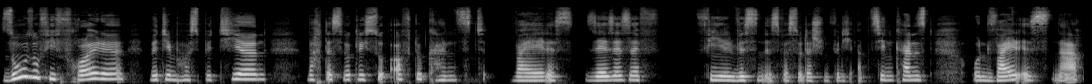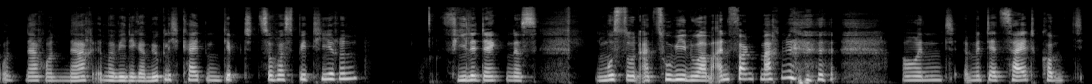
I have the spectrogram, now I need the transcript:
so, so viel Freude mit dem Hospitieren. Mach das wirklich so oft du kannst, weil das sehr, sehr, sehr viel Wissen ist, was du da schon für dich abziehen kannst und weil es nach und nach und nach immer weniger Möglichkeiten gibt zu hospitieren. Viele denken, dass muss so ein Azubi nur am Anfang machen. Und mit der Zeit kommt,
